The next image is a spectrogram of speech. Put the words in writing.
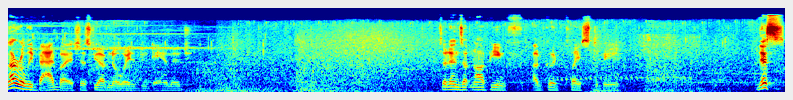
Not really bad, but it's just you have no way to do damage. So it ends up not being a good place to be. This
